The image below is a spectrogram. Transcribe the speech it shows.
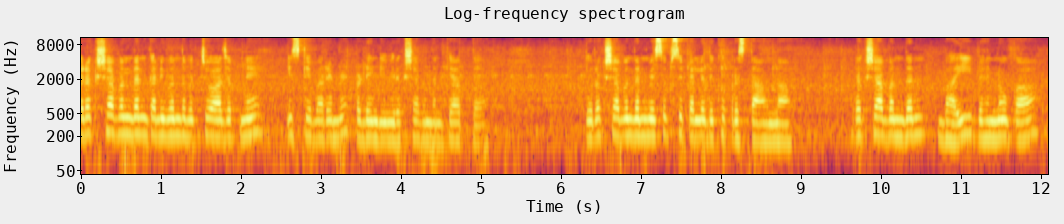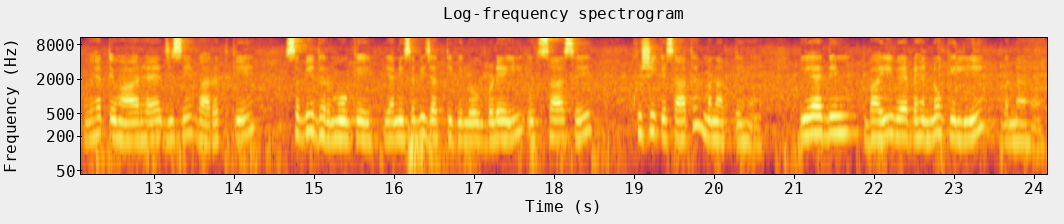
रक्षाबंधन का निबंध बच्चों आज अपने इसके बारे में पढ़ेंगे भी रक्षाबंधन क्या होता है। तो रक्षाबंधन में सबसे पहले देखो प्रस्तावना। रक्षाबंधन भाई बहनों का वह त्यौहार है जिसे भारत के सभी धर्मों के, यानी सभी जाति के लोग बड़े ही उत्साह से खुशी के साथ मनाते हैं। यह दिन भाई व बहनों के लिए बना है।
